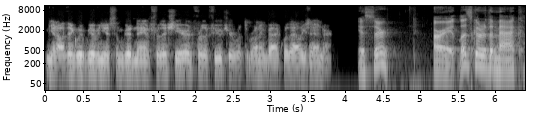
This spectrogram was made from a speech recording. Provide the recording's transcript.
you know, I think we've given you some good names for this year and for the future with the running back with Alexander. Yes, sir. All right, let's go to the MAC,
